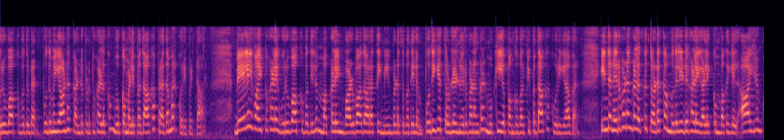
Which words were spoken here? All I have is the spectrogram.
உருவாக்குவதுடன் புதுமையான கண்டுபிடிப்புகளுக்கும் ஊக்கமளிப்பதாக பிரதமர் குறிப்பிட்டார். வேலைவாய்ப்புகளை உருவாக்குவதிலும் மக்களின் வாழ்வாதாரத்தை மேம்படுத்துவதிலும் புதிய தொழில் நிறுவனங்கள் முக்கிய பங்கு வகிப்பதாக கூறிய அவர் இந்த நிறுவனங்களுக்கு தொடக்க முதலீடுகளை அளிக்கும் வகையில் ஆயிரம்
